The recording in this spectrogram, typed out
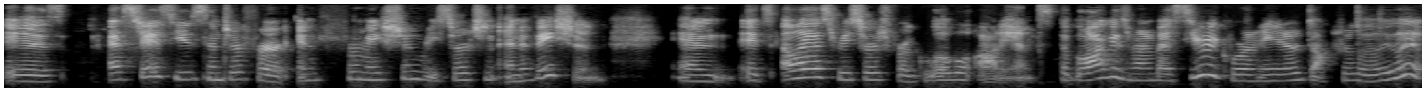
is SJSU Center for Information Research and Innovation, and it's LIS research for a global audience. The blog is run by CIRI coordinator Dr. Lili Luo.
